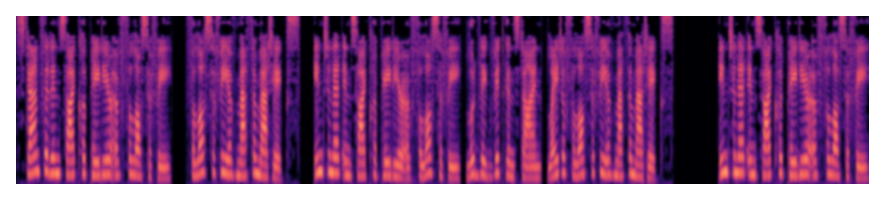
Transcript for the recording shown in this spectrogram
Stanford Encyclopedia of Philosophy. Philosophy of Mathematics. Internet Encyclopedia of Philosophy, Ludwig Wittgenstein, later Philosophy of Mathematics. Internet Encyclopedia of Philosophy.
